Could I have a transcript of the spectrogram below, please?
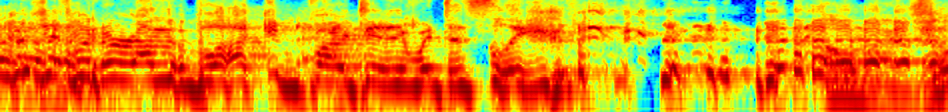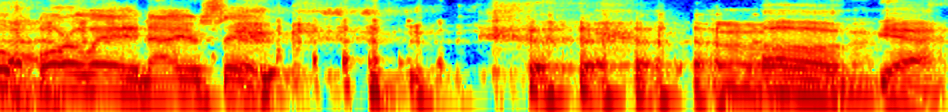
we just went around the block and parked it and went to sleep. oh my god. So far away, now you're safe. oh, oh yeah.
